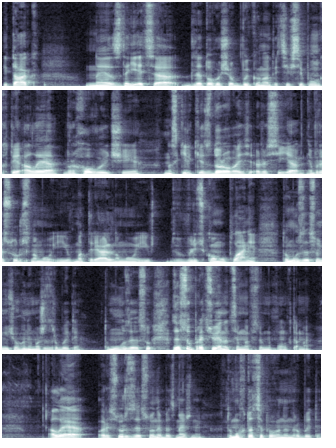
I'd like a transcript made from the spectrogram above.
і так не здається для того, щоб виконати ці всі пункти, але враховуючи наскільки здорова Росія в ресурсному і в матеріальному, і в, людському плані, тому ЗСУ нічого не може зробити. Тому ЗСУ, ЗСУ працює над цими всіма пунктами. Але ресурс ЗСУ не безмежний. Тому хто це повинен робити?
